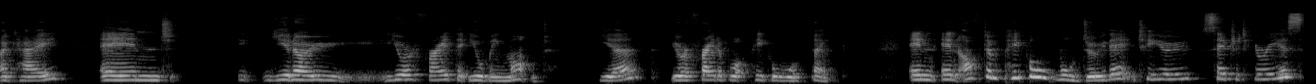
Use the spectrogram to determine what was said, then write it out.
okay? And you know you're afraid that you'll be mocked yeah? You're afraid of what people will think. And and often people will do that to you Sagittarius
